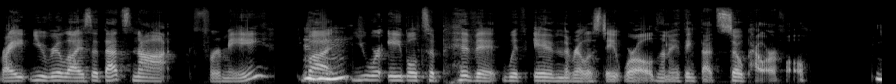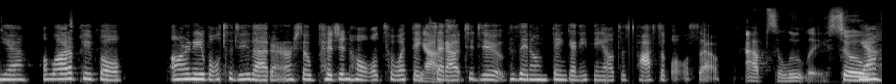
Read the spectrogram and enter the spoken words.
right? You realize that that's not for me but mm-hmm. you were able to pivot within the real estate world. And I think that's so powerful. Yeah. A lot of people aren't able to do that and are so pigeonholed to what they yes. set out to do because they don't think anything else is possible. So, absolutely. So, yeah.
